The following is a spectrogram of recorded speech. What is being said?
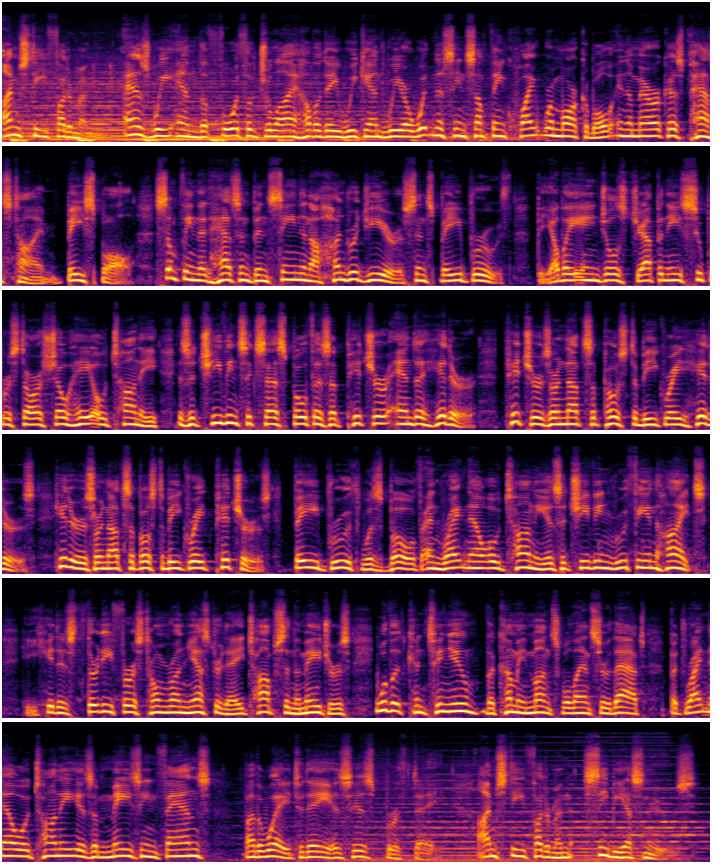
I'm Steve Futterman. As we end the 4th of July holiday weekend, we are witnessing something quite remarkable in America's pastime baseball. Something that hasn't been seen in a hundred years since Babe Ruth. The LA Angels Japanese superstar Shohei Ohtani is achieving success both as a pitcher and a hitter. Pitchers are not supposed to be great hitters, hitters are not supposed to be great pitchers. Babe Ruth was both, and right now Ohtani is achieving Ruthian heights. He hit his 31st home home run yesterday, tops in the majors. Will it continue? The coming months will answer that. But right now, Ohtani is amazing fans. By the way, today is his birthday. I'm Steve Futterman, CBS News.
